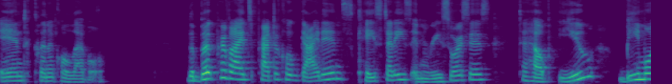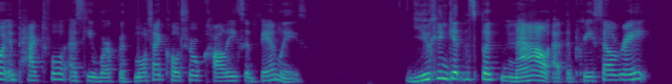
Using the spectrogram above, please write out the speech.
and clinical level. The book provides practical guidance, case studies, and resources to help you be more impactful as you work with multicultural colleagues and families. You can get this book now at the pre sale rate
